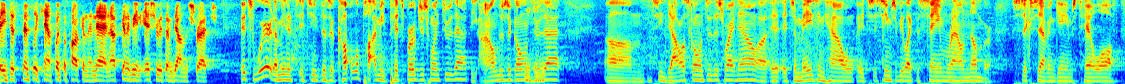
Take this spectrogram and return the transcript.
they just simply can't put the puck in the net, and that's going to be an issue with them down the stretch. It's weird. I mean, it's, it's, there's a couple of. I mean, Pittsburgh just went through that. The Islanders are going mm-hmm. through that. Um, seen Dallas going through this right now. Uh, it, it's amazing how it seems to be like the same round number, six, seven games tail off.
